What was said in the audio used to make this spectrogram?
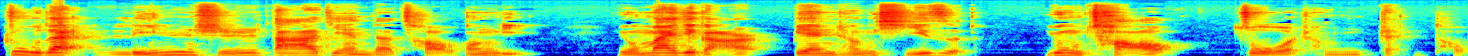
住在临时搭建的草棚里。用麦秸秆编成席子，用草做成枕头。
